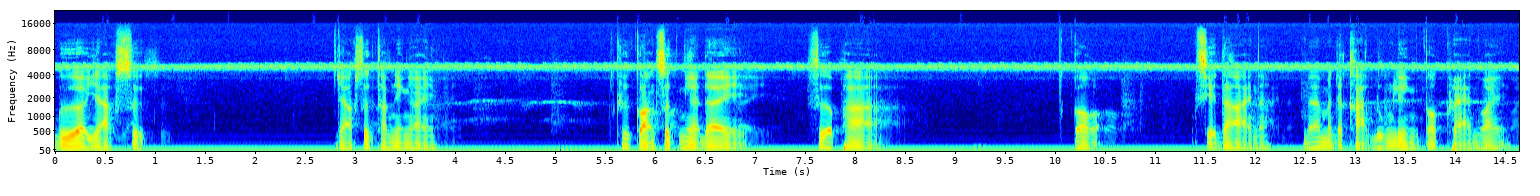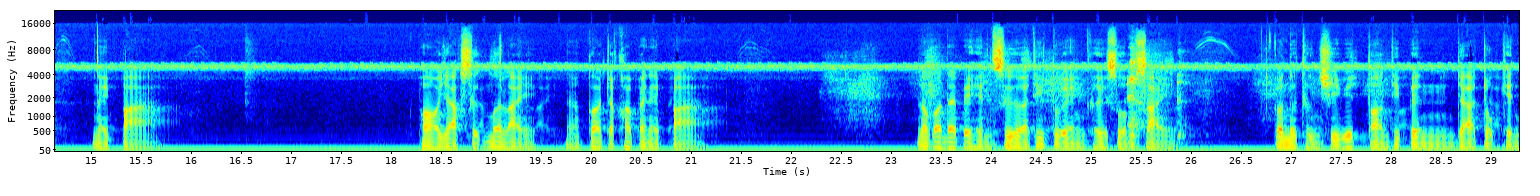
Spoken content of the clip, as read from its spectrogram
เบื่ออยากศึก อยากศึกทำยังไง คือก่อนศึกเนี่ยได้เสื้อผ้า ก็เสียดายนะ แม้มันจะขาดลุ่งลิ่งก็แขวนไว้ในป่า พออยากศึกเมื่อไหร่นะก็จะเข้าไปในป่า แล้วก็ได้ไปเห็นเสื้อที่ตัวเองเคยสวมใส่ ก็นึกถึงชีวิตตอนที่เป็นยาจกเข็น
